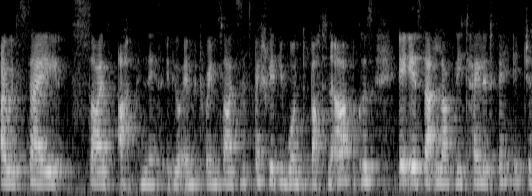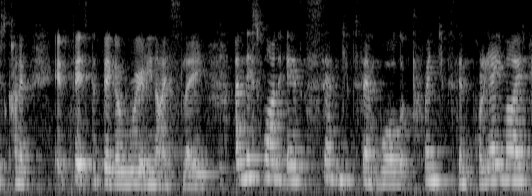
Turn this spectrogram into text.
I would say size up in this if you're in between sizes, especially if you want to button it up because it is that lovely tailored fit. It just kind of, it fits the figure really nicely. And this one is 70% wool, 20% polyamide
